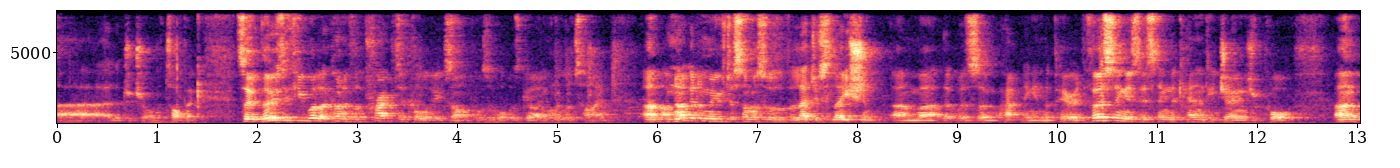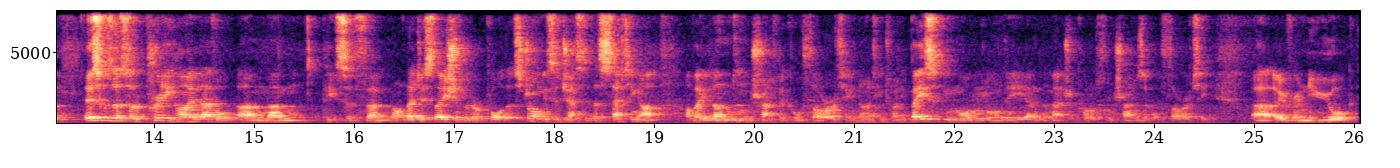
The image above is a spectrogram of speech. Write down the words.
uh, literature on the topic. So those, if you will, are kind of the practical examples of what was going on at the time. Um, I'm now going to move to some sort of the legislation um, uh, that was um, happening in the period. The first thing is this thing, the Kennedy-Jones report. Um, this was a sort of pretty high level um, um, piece of, not legislation, but a report that strongly suggested the setting up of a London Traffic Authority in 1920, basically modelled on the, the Metropolitan Transit Authority uh, over in New York.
